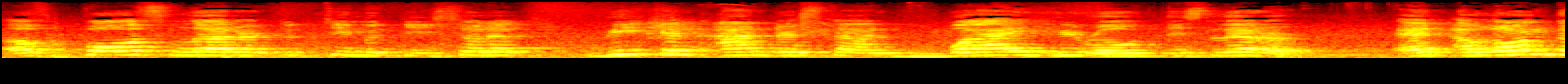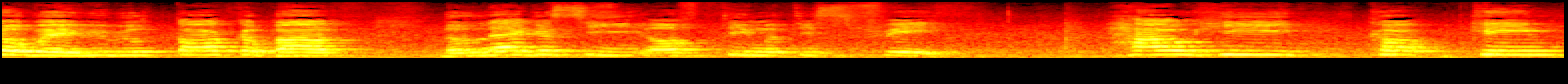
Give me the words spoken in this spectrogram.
of Paul's letter to Timothy so that we can understand why he wrote this letter. And along the way, we will talk about the legacy of Timothy's faith, how he co- came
